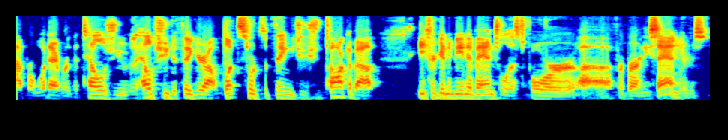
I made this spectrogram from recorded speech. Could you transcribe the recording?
app or whatever that tells you, helps you to figure out what sorts of things you should talk about if you're going to be an evangelist for uh, for Bernie Sanders.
